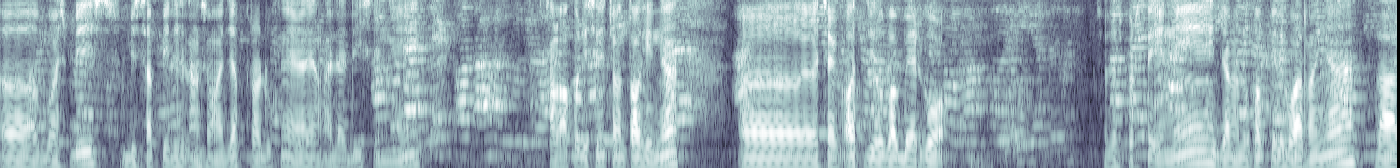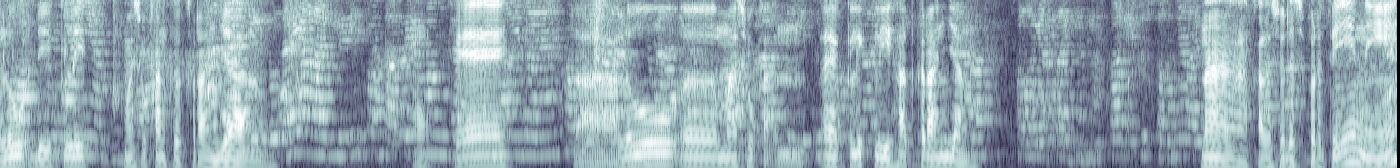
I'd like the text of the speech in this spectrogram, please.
uh, bos bis bisa pilih langsung aja produknya ya yang ada di sini kalau aku di sini contohinnya uh, check out jilbab bergo. Sudah seperti ini jangan lupa pilih warnanya lalu diklik masukkan ke keranjang. Oke lalu uh, masukkan eh klik lihat keranjang. Nah kalau sudah seperti ini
